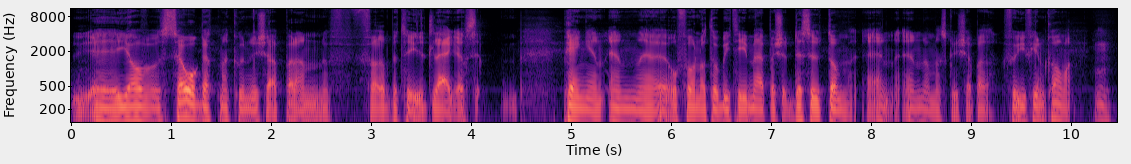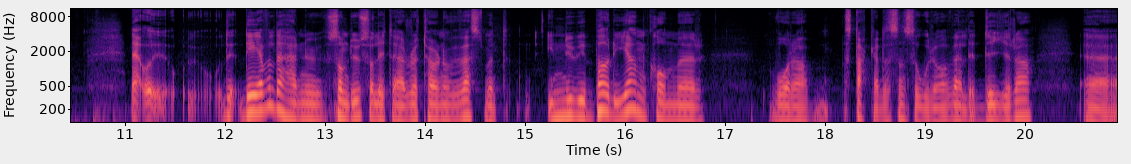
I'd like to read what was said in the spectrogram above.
eh, jag såg att man kunde köpa den för betydligt lägre pengen än eh, att få något objektiv med på dessutom än, än om man skulle köpa filmkameran. Mm. Nej, det är väl det här nu som du sa lite här, return of investment. Nu i början kommer våra stackade sensorer vara väldigt dyra. Eh,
